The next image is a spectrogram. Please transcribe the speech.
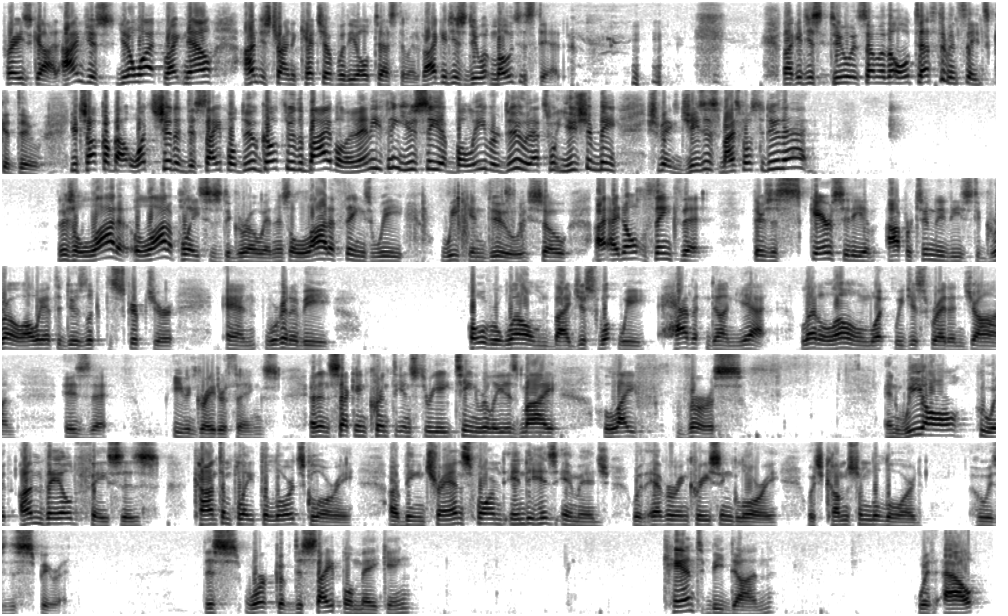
Praise God. I'm just, you know what? Right now, I'm just trying to catch up with the Old Testament. If I could just do what Moses did. if I could just do what some of the Old Testament saints could do. You talk about what should a disciple do? Go through the Bible, and anything you see a believer do, that's what you should be. You should be Jesus, am I supposed to do that? There's a lot of a lot of places to grow in. There's a lot of things we we can do. So I, I don't think that there's a scarcity of opportunities to grow. All we have to do is look at the scripture, and we're going to be overwhelmed by just what we haven't done yet. Let alone what we just read in John, is that even greater things. And then 2 Corinthians 3:18 really is my life verse and we all who with unveiled faces contemplate the Lord's glory are being transformed into his image with ever increasing glory, which comes from the Lord, who is the Spirit. This work of disciple making can't be done without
